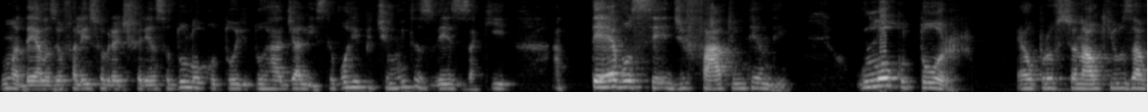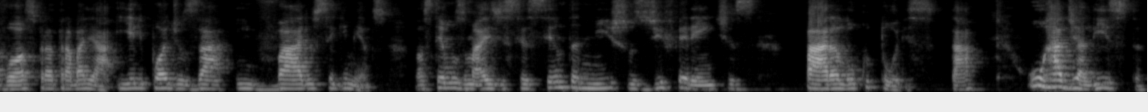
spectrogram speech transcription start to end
uma delas, eu falei sobre a diferença do locutor e do radialista. Eu vou repetir muitas vezes aqui até você de fato entender. O locutor é o profissional que usa a voz para trabalhar e ele pode usar em vários segmentos. Nós temos mais de 60 nichos diferentes para locutores, tá? O radialista,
